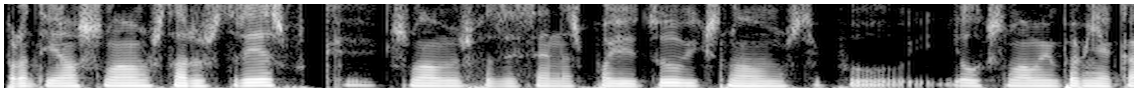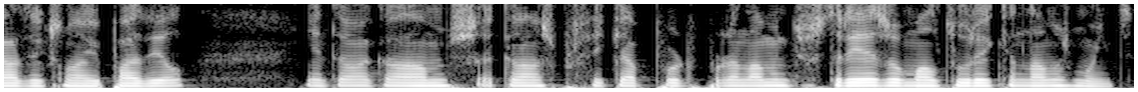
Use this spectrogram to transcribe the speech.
pronto, e nós costumávamos estar os três porque costumávamos fazer cenas para o YouTube e costumávamos, tipo, ele costumava ir para a minha casa e eu costumava ir para a dele. E então acabámos, acabámos por ficar por, por andar muito os três, a uma altura que andámos muito.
